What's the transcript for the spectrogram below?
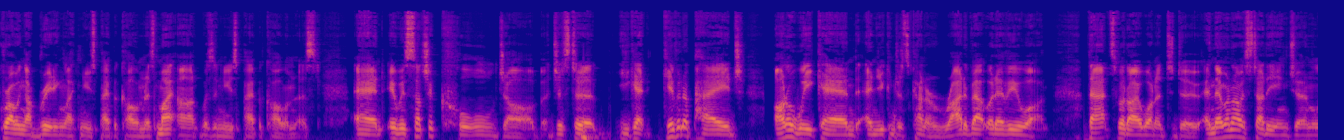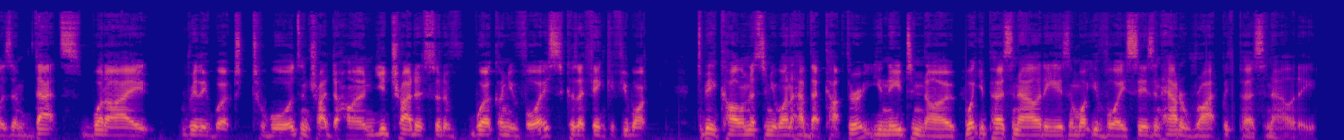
growing up reading like newspaper columnists. My aunt was a newspaper columnist, and it was such a cool job. Just to mm-hmm. you get given a page on a weekend, and you can just kind of write about whatever you want. That's what I wanted to do. And then when I was studying journalism, that's what I really worked towards and tried to hone. You'd try to sort of work on your voice because I think if you want to be a columnist and you want to have that cut through, you need to know what your personality is and what your voice is and how to write with personality.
